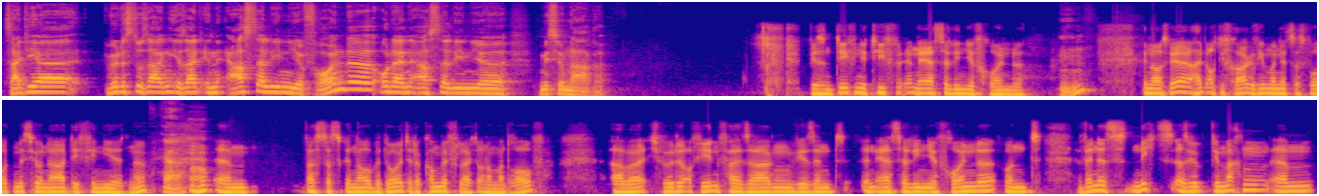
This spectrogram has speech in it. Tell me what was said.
Seid ihr, würdest du sagen, ihr seid in erster Linie Freunde oder in erster Linie Missionare? Wir sind definitiv in erster Linie Freunde. Mhm. Genau, es wäre halt auch die Frage, wie man jetzt das Wort Missionar definiert. Ne? Ja. Ähm, was das genau bedeutet, da kommen wir vielleicht auch nochmal drauf. Aber ich würde auf jeden Fall sagen, wir sind in erster Linie Freunde. Und wenn es nichts, also wir, wir machen ähm,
